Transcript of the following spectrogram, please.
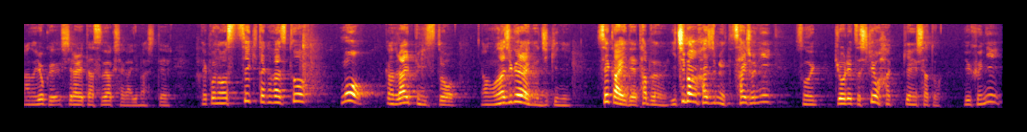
あのよく知られた数学者がいましてでこの関隆和ともあのライプニッツと同じぐらいの時期に世界で多分一番初めて最初にその行列式を発見したというふうに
